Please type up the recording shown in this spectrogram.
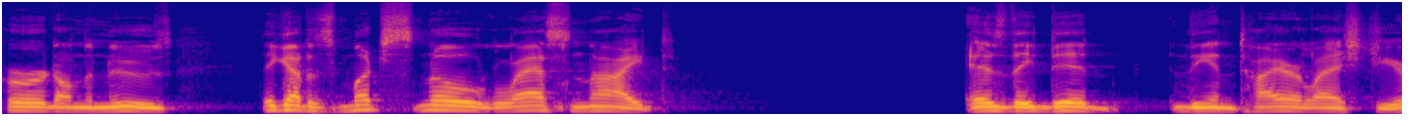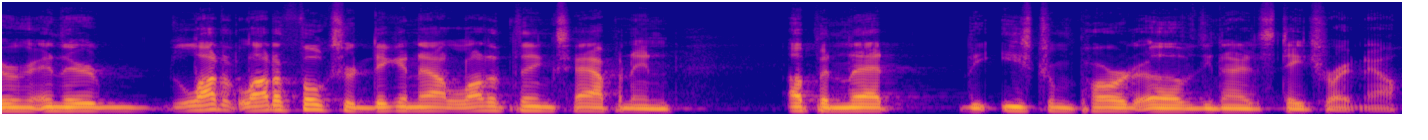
heard on the news they got as much snow last night as they did the entire last year, and there a lot of lot of folks are digging out. A lot of things happening up in that the eastern part of the United States right now.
